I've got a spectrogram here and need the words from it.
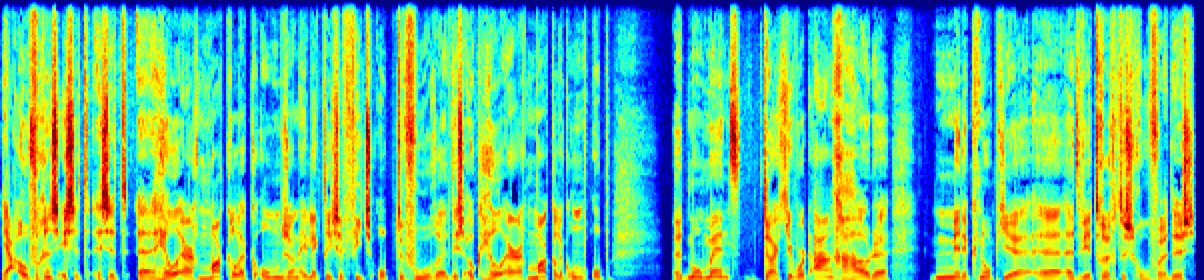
Ja, overigens is het, is het eh, heel erg makkelijk om zo'n elektrische fiets op te voeren. Het is ook heel erg makkelijk om op het moment dat je wordt aangehouden met een knopje eh, het weer terug te schroeven. Dus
